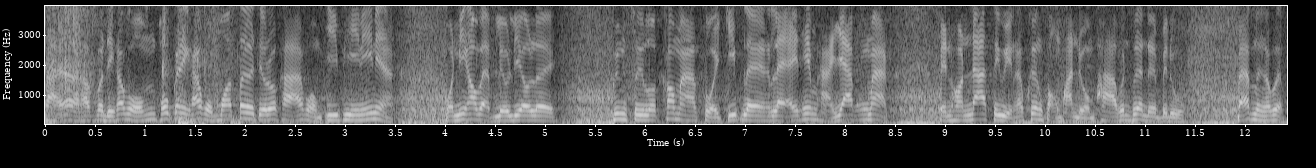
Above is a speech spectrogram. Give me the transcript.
ถ่ายแล้วครับสวัสดีครับผม พบกันอีกครับผมมอเตอร์เจโรคาครับผม EP นี้เนี่ย วันนี้เอาแบบเรียวๆเลย เพิ่งซื้อรถเข้ามาสวยกิฟเลย และไอเทมหายากมากๆ เป็น Honda Civic ครับ เครื่อง 2,000 เดี๋ยวผมพาเพื่อนๆเดินไปดู แป๊บหนึ่งครับเพื่อน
